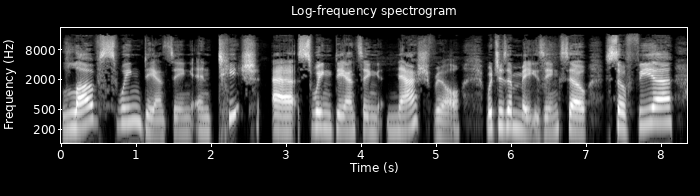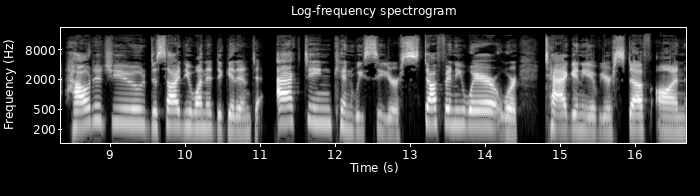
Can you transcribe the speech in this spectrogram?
love swing dancing and teach at Swing Dancing Nashville, which is amazing. So, Sophia, how did you decide you wanted to get into acting? Can we see your stuff anywhere or tag any of your stuff on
